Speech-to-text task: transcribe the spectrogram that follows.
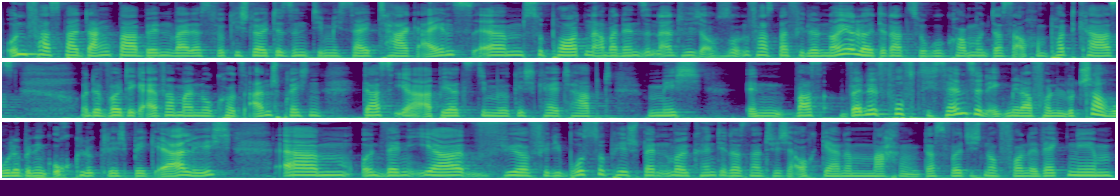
unfassbar dankbar bin, weil das wirklich Leute sind, die mich seit Tag eins ähm, supporten. Aber dann sind natürlich auch so unfassbar viele neue Leute dazu gekommen und das auch im Podcast. Und da wollte ich einfach mal nur kurz ansprechen, dass ihr ab jetzt die Möglichkeit habt, mich in was, wenn es 50 Cent sind, ich mir davon Lutscher hole, bin ich auch glücklich, ich ehrlich. Ähm, und wenn ihr für, für die Brust-OP spenden wollt, könnt ihr das natürlich auch gerne machen. Das wollte ich noch vorne wegnehmen.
